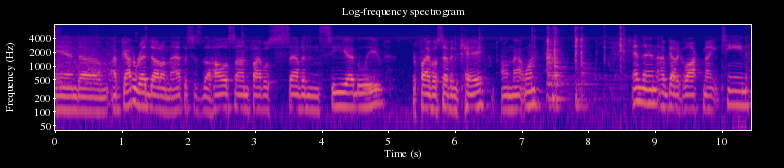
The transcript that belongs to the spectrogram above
and um, I've got a red dot on that. This is the Holosun 507C, I believe, or 507K on that one. And then I've got a Glock 19,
